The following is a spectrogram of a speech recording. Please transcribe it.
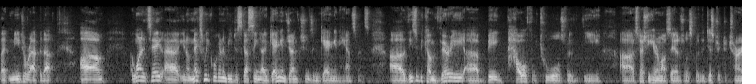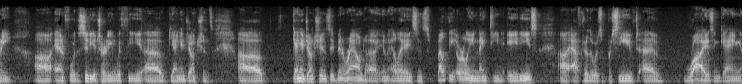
but need to wrap it up. Um, I wanted to say, uh, you know, next week we're going to be discussing uh, gang injunctions and gang enhancements. Uh, these have become very uh, big, powerful tools for the, uh, especially here in Los Angeles, for the district attorney uh, and for the city attorney with the gang injunctions. gang injunctions, they've been around in LA since about the early 1980s, after there was a perceived rise in gang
